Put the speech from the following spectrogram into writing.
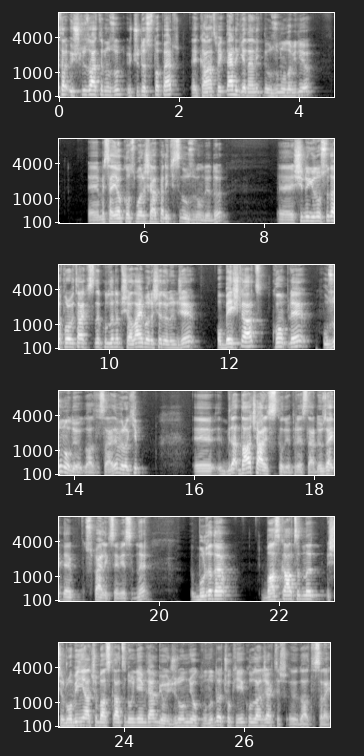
taraf üçlü zaten uzun. Üçü de stoper. E, kanat bekler de genellikle uzun olabiliyor. E, mesela Yakos Barış Alper ikisi de uzun oluyordu. E, şimdi Yunus'u da forvet arkasında kullanıp Şalay Barış'a dönünce o beşli at komple uzun oluyor Galatasaray'da ve rakip e, biraz daha çaresiz kalıyor preslerde. Özellikle Süper Lig seviyesinde. Burada da baskı altında işte Robin Yalçın baskı altında oynayabilen bir oyuncu. Onun yokluğunu da çok iyi kullanacaktır e, Galatasaray.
